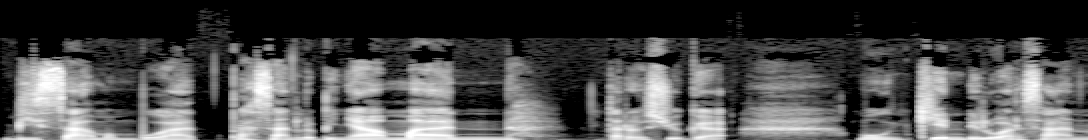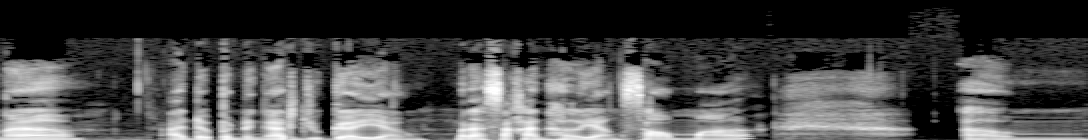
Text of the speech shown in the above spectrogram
bisa membuat perasaan lebih nyaman, terus juga mungkin di luar sana ada pendengar juga yang merasakan hal yang sama um,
